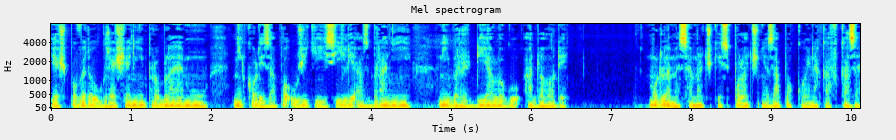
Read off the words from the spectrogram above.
jež povedou k řešení problémů nikoli za použití síly a zbraní, nýbrž dialogu a dohody. Modleme se mlčky společně za pokoj na Kavkaze.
